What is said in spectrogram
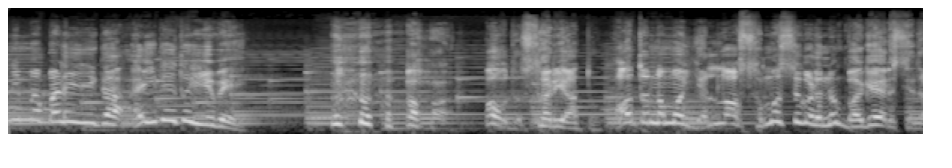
ನಿಮ್ಮ ಬಳಿ ಈಗ ಐದೈದು ಇವೆ ಹೌದು ಸರಿಯಾತು ಆತ ನಮ್ಮ ಎಲ್ಲಾ ಸಮಸ್ಯೆಗಳನ್ನು ಬಗೆಹರಿಸಿದ.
